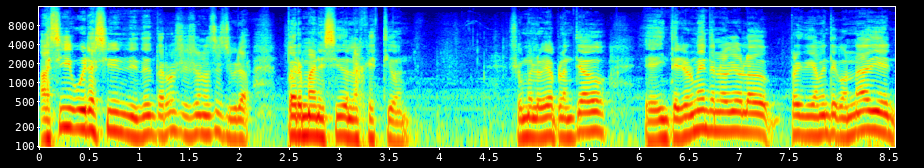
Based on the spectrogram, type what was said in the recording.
Así hubiera sido intendente Arroyo, yo no sé si hubiera permanecido en la gestión. Yo me lo había planteado interiormente, no lo había hablado prácticamente con nadie,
